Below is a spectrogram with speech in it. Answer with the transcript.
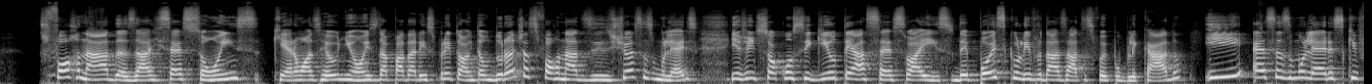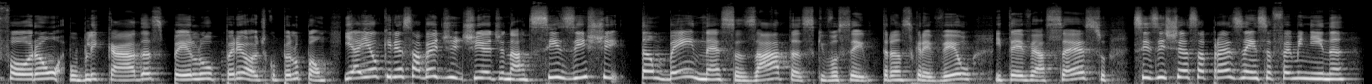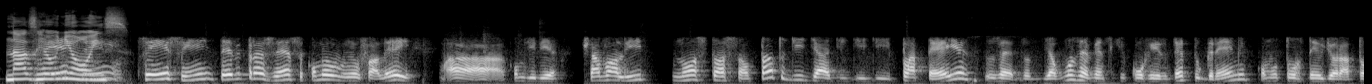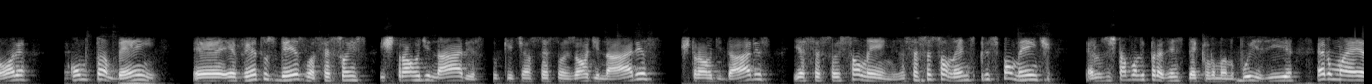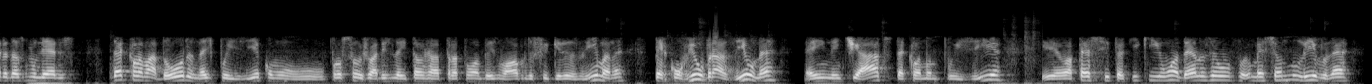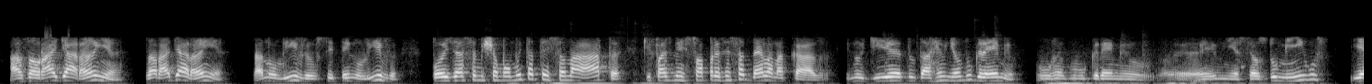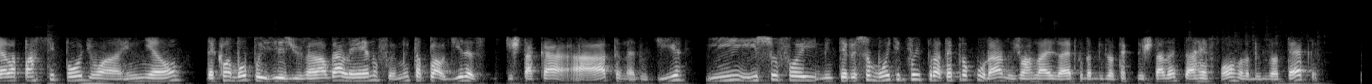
fornadas, as sessões que eram as reuniões da padaria espiritual. Então, durante as fornadas existiam essas mulheres e a gente só conseguiu ter acesso a isso depois que o livro das atas foi publicado e essas mulheres que foram publicadas pelo periódico, pelo Pão. E aí eu queria saber de, de Ednardo se existe também nessas atas que você transcreveu e teve acesso, se existe essa presença feminina nas sim, reuniões. Sim, sim, sim, teve presença. Como eu, eu falei, a, como diria, estavam ali numa situação tanto de, de, de, de plateia, dos, de alguns eventos que ocorreram dentro do Grêmio, como o torneio de oratória, como também é, eventos mesmo, as sessões extraordinárias, porque tinha sessões ordinárias, extraordinárias, e as sessões solenes. As sessões solenes, principalmente, elas estavam ali presentes declamando poesia. Era uma era das mulheres declamadoras né, de poesia, como o professor Juarez Leitão já tratou uma vez uma obra do Figueiredo Lima, né? Percorreu o Brasil, né? Indo em teatros, declamando poesia. Eu até cito aqui que uma delas eu, eu menciono no livro, né? A Zoraide Aranha. Zoraide Aranha, tá no livro, eu citei no livro pois essa me chamou muita atenção na ata, que faz menção à presença dela na casa. E no dia do, da reunião do Grêmio, o, o Grêmio é, reunia-se aos domingos, e ela participou de uma reunião, declamou poesias de Juvenal Galeno, foi muito aplaudida, destacar a ata né, do dia, e isso foi me interessou muito e fui até procurar nos jornais da época da Biblioteca do Estado, antes da reforma da biblioteca,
